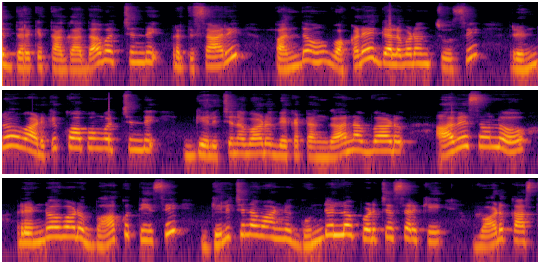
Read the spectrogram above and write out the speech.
ఇద్దరికి తగాదా వచ్చింది. ప్రతిసారి పందెం ఒకడే గెలవడం చూసి రెండో వాడికి కోపం వచ్చింది. గెలిచిన వాడు వికటంగా నవ్వాడు. ఆవేశంలో రెండో వాడు బాకు తీసి గెలిచిన వాడిని గుండెల్లో పొడిచేసరికి వాడు కాస్త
